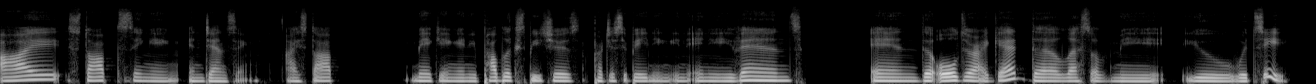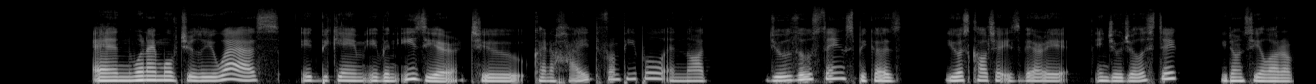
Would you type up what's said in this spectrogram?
I stopped singing and dancing. I stopped making any public speeches, participating in any events. And the older I get, the less of me you would see. And when I moved to the US, it became even easier to kind of hide from people and not do those things because US culture is very individualistic. You don't see a lot of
